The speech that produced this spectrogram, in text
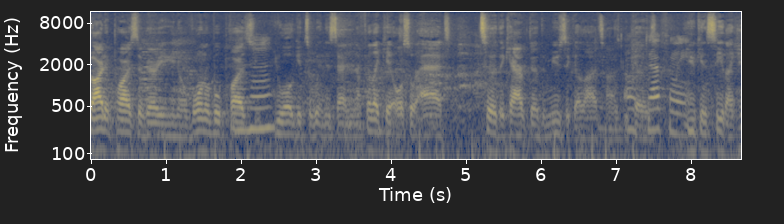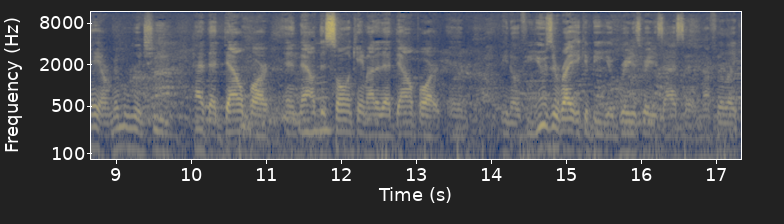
guarded parts, the very you know vulnerable parts. Mm-hmm. You all get to witness that, and I feel like it also adds to the character of the music a lot of times Oh, because definitely. you can see like, hey, I remember when she had that down part, and now this mm-hmm. song came out of that down part, and you know if you use it right, it could be your greatest greatest asset. And I feel like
